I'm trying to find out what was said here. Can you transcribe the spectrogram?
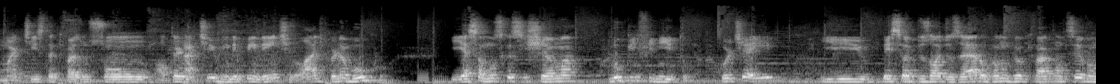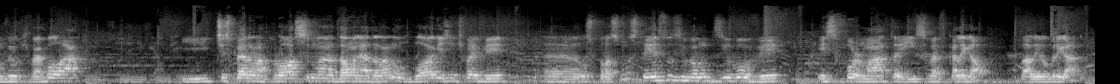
uma artista que faz um som alternativo, independente, lá de Pernambuco. E essa música se chama Loop Infinito. Curte aí. E esse é o episódio zero. Vamos ver o que vai acontecer, vamos ver o que vai rolar. E te espero na próxima. Dá uma olhada lá no blog, a gente vai ver uh, os próximos textos e vamos desenvolver esse formato aí, isso vai ficar legal. Valeu, obrigado.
